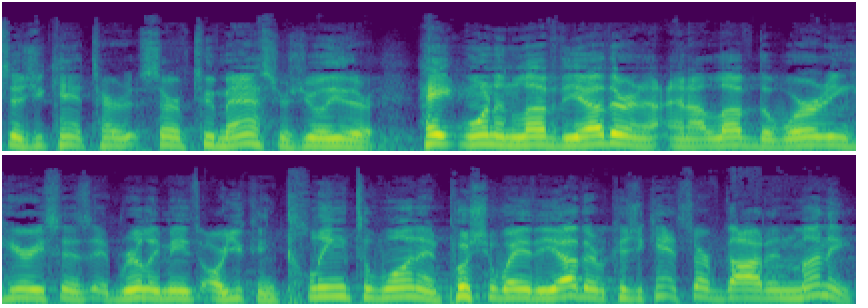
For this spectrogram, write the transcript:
says you can't serve two masters. You'll either hate one and love the other, and, and I love the wording here. He says it really means, or you can cling to one and push away the other because you can't serve God and money.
